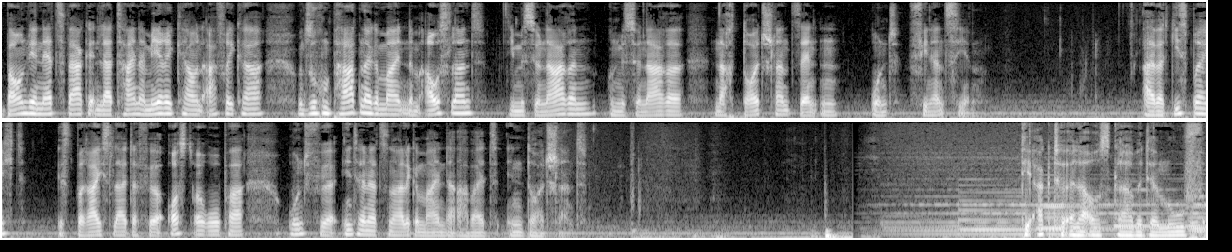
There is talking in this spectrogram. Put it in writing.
bauen wir Netzwerke in Lateinamerika und Afrika und suchen Partnergemeinden im Ausland, die Missionarinnen und Missionare nach Deutschland senden und finanzieren Albert Giesbrecht ist Bereichsleiter für Osteuropa und für internationale Gemeindearbeit in Deutschland. Die aktuelle Ausgabe der MOVE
